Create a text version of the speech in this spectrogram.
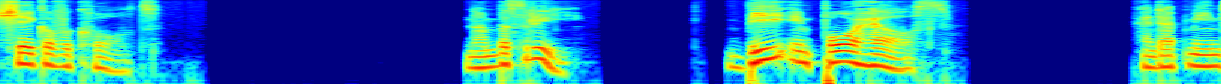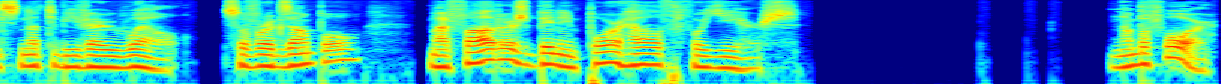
Shake off a cold. Number three, be in poor health. And that means not to be very well. So, for example, my father's been in poor health for years. Number four,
